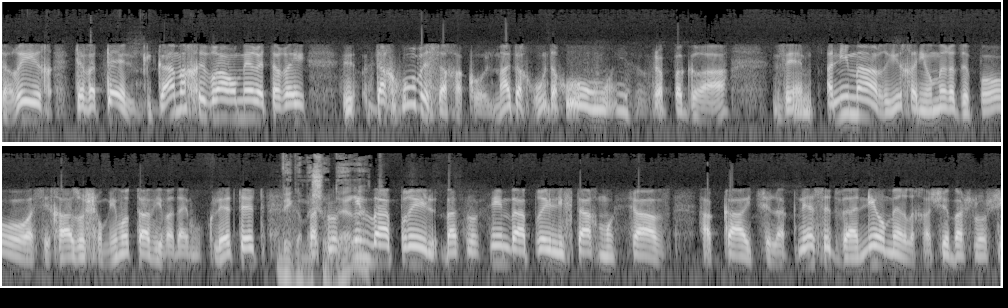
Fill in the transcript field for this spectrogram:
צריך, תבטל. כי גם החברה אומרת, הרי דחו בסך הכל. מה דחו? דחו פגרה. ואני מעריך, אני אומר את זה פה, השיחה הזו שומעים אותה והיא ודאי מוקלטת. והיא גם משודרת. ב-30 באפריל, ב-30 באפריל נפתח מושב הקיץ של הכנסת, ואני אומר לך שב-30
